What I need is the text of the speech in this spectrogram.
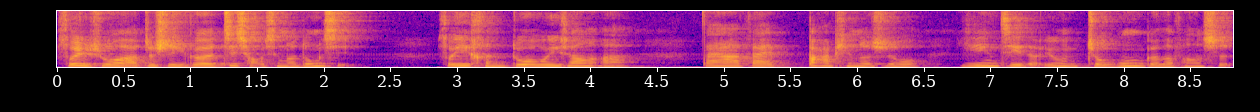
所以说啊，这是一个技巧性的东西。所以很多微商啊，大家在霸屏的时候，一定记得用九宫格的方式。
